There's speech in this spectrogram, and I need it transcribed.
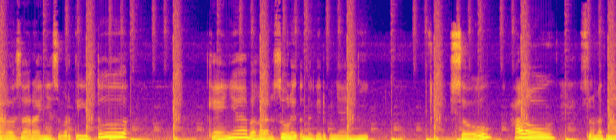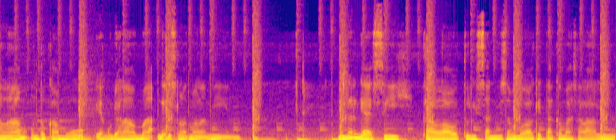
Kalau suaranya seperti itu Kayaknya bakalan sulit untuk jadi penyanyi So, halo Selamat malam untuk kamu yang udah lama gak selamat malamin Bener gak sih kalau tulisan bisa membawa kita ke masa lalu?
